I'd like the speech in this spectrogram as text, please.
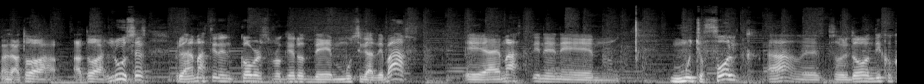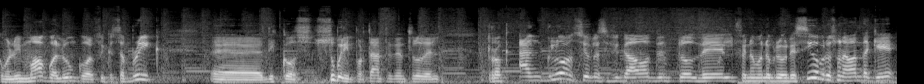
a todas, a todas luces, pero además tienen covers rockeros de música de Bach, eh, además tienen eh, mucho folk, ¿ah? eh, sobre todo en discos como el mismo Aqualung o el Fix a Brick, discos súper importantes dentro del rock anglo, han sido clasificados dentro del fenómeno progresivo, pero es una banda que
